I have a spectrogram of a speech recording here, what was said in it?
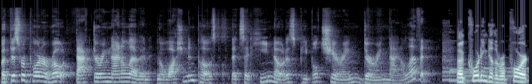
But this reporter wrote back during 9 11 in the Washington Post that said he noticed people cheering during 9 11. According to the report,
